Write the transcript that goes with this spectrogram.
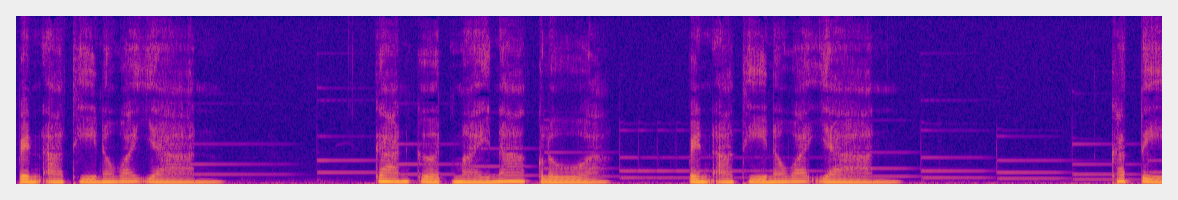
เป็นอาทีนวายาน การเกิดใหม่น่ากลัว เป็นอาทีนวายานคติ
